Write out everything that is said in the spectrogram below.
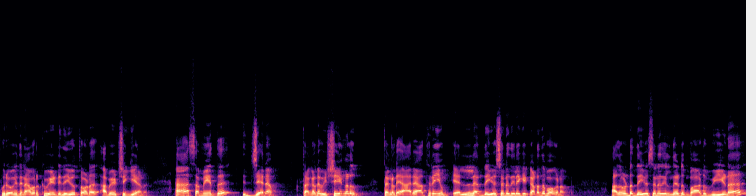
പുരോഹിതൻ അവർക്ക് വേണ്ടി ദൈവത്തോട് അപേക്ഷിക്കുകയാണ്. ആ സമയത്ത് ജനം തങ്ങളുടെ വിഷയങ്ങളും തങ്ങളുടെ ആരാധനയും എല്ലാം ദൈവസന്നിധിയിലേക്ക് കടന്നു പോകണം. അതുകൊണ്ട് ദൈവസന്നിധിയിൽ നെടുമ്പാട് വീണ്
